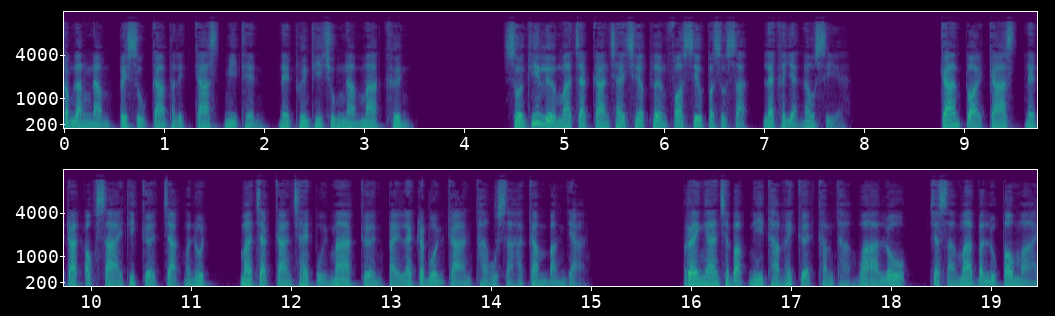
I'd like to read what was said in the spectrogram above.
กำลังนำไปสู่การผลิตก๊าซมีเทนในพื้นที่ชุ่มน้ำมากขึ้น ส่วนที่เหลือมาจากการใช้เชื้อเพลิงฟอสซิลปศุสัตว์และขยะเน่าเสีย การปล่อยก๊าซไนตรัสออกไซด์ที่เกิดจากมนุษย์ มาจากการใช้ปุ๋ยมากเกินไปและกระบวนการทางอุตสาหกรรมบางอย่าง รายงานฉบับนี้ทำให้เกิดคำถามว่าโลกจะสามารถบรรลุเป้าหมาย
